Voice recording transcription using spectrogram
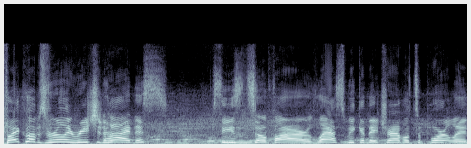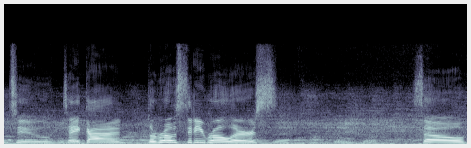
Fight Club's really reaching high this season so far. Last weekend they traveled to Portland to take on the Rose City Rollers. So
